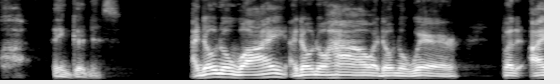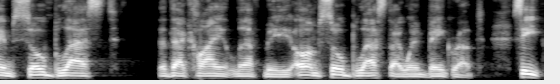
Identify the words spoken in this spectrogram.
oh, thank goodness. I don't know why, I don't know how, I don't know where, but I am so blessed that that client left me. Oh, I'm so blessed I went bankrupt. See,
